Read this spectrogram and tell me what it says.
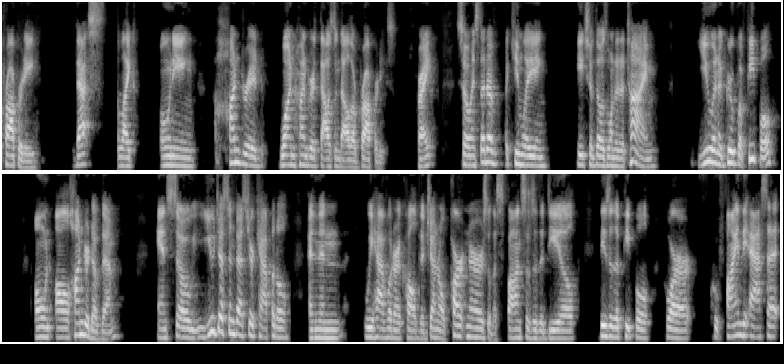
property. That's like owning 100 $100,000 properties, right? So instead of accumulating each of those one at a time, you and a group of people own all 100 of them. And so you just invest your capital and then we have what are called the general partners or the sponsors of the deal. These are the people who are who find the asset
